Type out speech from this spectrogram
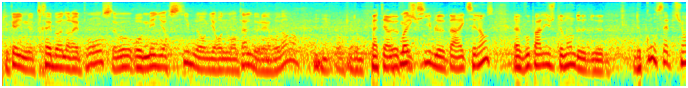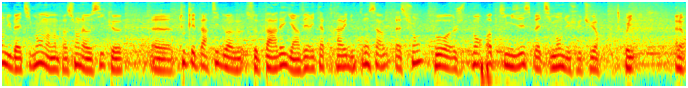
tout cas une très bonne réponse aux, meilleures cibles environnementales de l'aérodrome. Mhm. Donc, donc, matériaux flexibles par excellence. Euh, vous parlez justement de, conception du bâtiment. On a l'impression là aussi que euh, toutes les parties doivent se parler. Il y a un véritable travail de concertation pour justement optimiser ce bâtiment du futur. Oui. Alors,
